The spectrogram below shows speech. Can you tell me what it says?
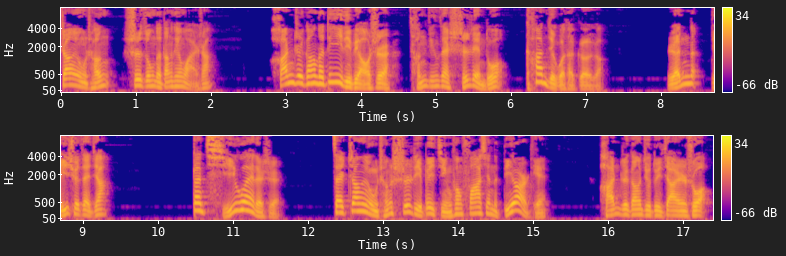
张永成失踪的当天晚上，韩志刚的弟弟表示，曾经在十点多看见过他哥哥，人呢的确在家，但奇怪的是，在张永成尸体被警方发现的第二天，韩志刚就对家人说，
